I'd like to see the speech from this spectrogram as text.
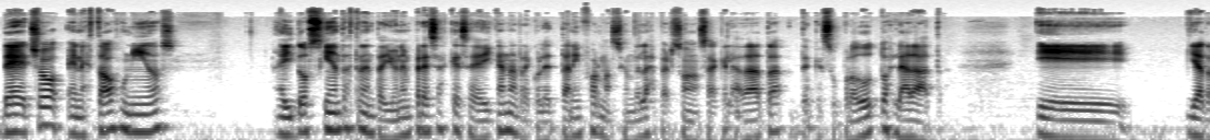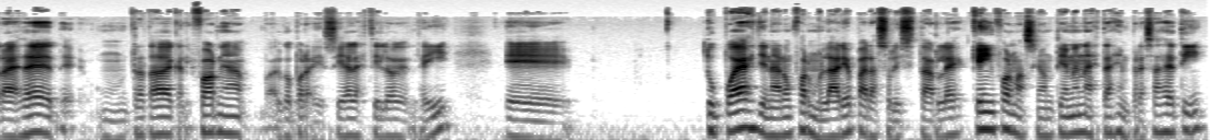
De hecho, en Estados Unidos hay 231 empresas que se dedican a recolectar información de las personas, o sea, que la data, de que su producto es la data. Y y a través de, un tratado de California, algo por ahí, sí, al estilo que leí, eh, tú puedes llenar un formulario para solicitarle qué información tienen a estas empresas de ti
